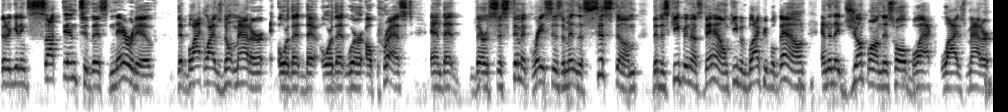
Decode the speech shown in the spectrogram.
that are getting sucked into this narrative that black lives don't matter or that, that or that we're oppressed and that there's systemic racism in the system that is keeping us down, keeping black people down, and then they jump on this whole Black Lives Matter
